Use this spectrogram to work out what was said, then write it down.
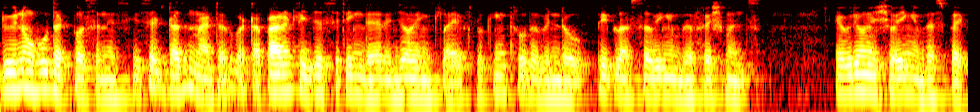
Do you know who that person is? He said, Doesn't matter, but apparently just sitting there enjoying his life, looking through the window, people are serving him refreshments, everyone is showing him respect.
